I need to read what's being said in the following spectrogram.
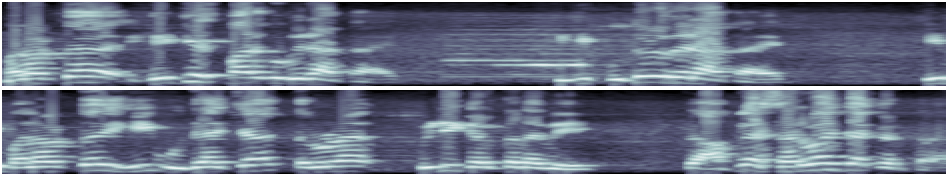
मला वाटतं हे जे स्मारक उभे राहत आहेत ही जी पुतळ उभे राहत आहेत ही मला वाटतं ही उद्याच्या तरुणा पिढी करता नव्हे तर आपल्या सर्वांच्या करता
